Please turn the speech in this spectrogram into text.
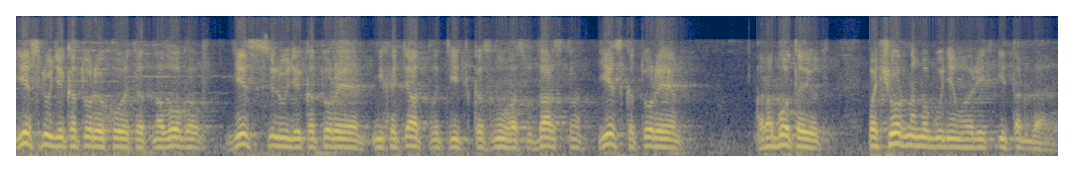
есть люди, которые уходят от налогов, есть люди, которые не хотят платить в казну государства, есть, которые работают по-черному, будем говорить, и так далее.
